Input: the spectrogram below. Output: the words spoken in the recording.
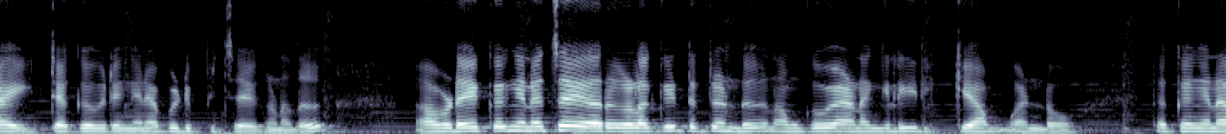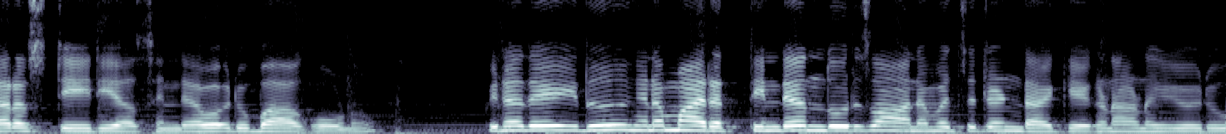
ലൈറ്റൊക്കെ ഇവരിങ്ങനെ പിടിപ്പിച്ചേക്കണത്. അവിടെയൊക്കെ ഇങ്ങനെ ചെയറുകളൊക്കെ ഇട്ടിട്ടുണ്ട്. നമുക്ക് വേണമെങ്കിൽ ഇരിക്കാം കണ്ടോ? ഇതൊക്കെ ഇങ്ങനെ റെസ്റ്റ് ഏരിയാസിന്റെ ഒരു ഭാഗമാണ്. പിന്നെ അതേ ഇത് ഇങ്ങനെ മരത്തിന്റെ എന്തോ ഒരു സാധനം വെച്ചിട്ട് ഉണ്ടാക്കിയേക്കണാണ് ഈ ഒരു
